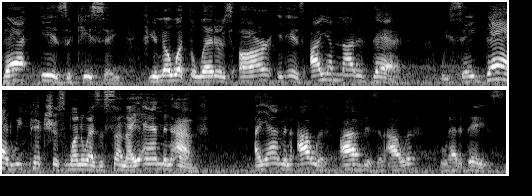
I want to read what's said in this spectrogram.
That is a kisei. If you know what the letters are, it is. I am not a dad. We say dad, we picture one who has a son. I am an Av. I am an Aleph. Av is an Aleph who had a base.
